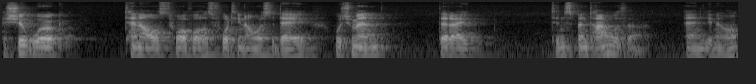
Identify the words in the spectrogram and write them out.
I should work 10 hours, 12 hours, 14 hours a day, which meant that I didn't spend time with her. And, you know,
